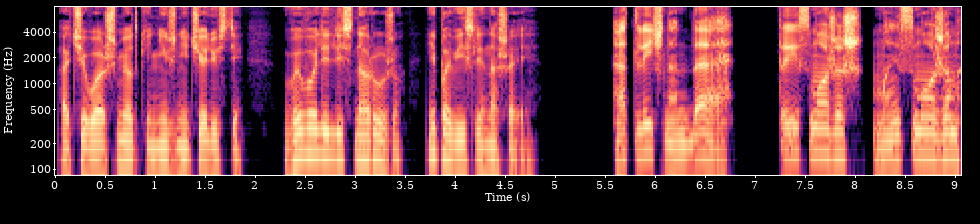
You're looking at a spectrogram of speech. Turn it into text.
отчего ошметки нижней челюсти вывалились наружу и повисли на шее. «Отлично, да. Ты сможешь, мы сможем».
